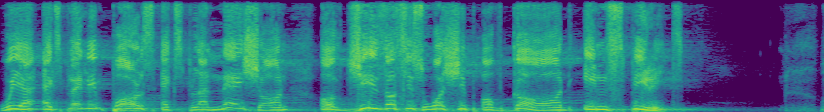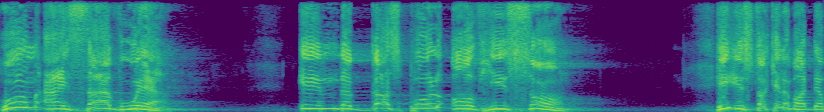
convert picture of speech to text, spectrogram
We are explaining Paul's explanation of Jesus' worship of God in spirit. Whom I serve where? in the gospel of his son. He is talking about the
